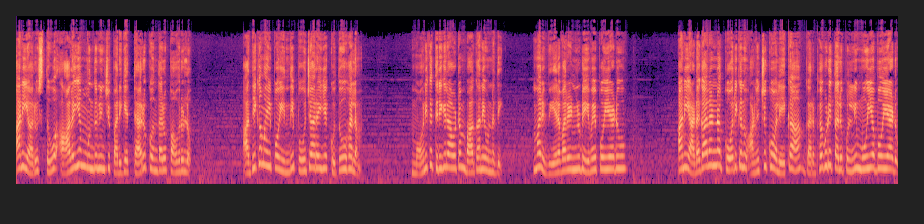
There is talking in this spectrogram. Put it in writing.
అని అరుస్తూ ఆలయం ముందు నుంచి పరిగెత్తారు కొందరు పౌరులు. అధికమైపోయింది పూజారయ్య కుతూహలం. మౌనిక తిరిగి రావటం బాగానే ఉన్నది. మరి వీరవరణ్యుడు ఏమైపోయాడు? అని అడగాలన్న కోరికను అణుచుకోలేక గర్భగుడి తలుపుల్ని మూయబోయాడు.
